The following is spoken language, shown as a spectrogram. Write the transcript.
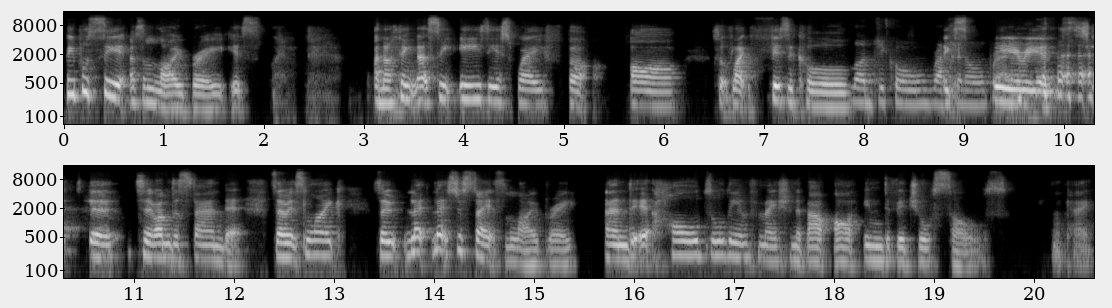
people see it as a library. It's and I think that's the easiest way for our sort of like physical logical rational experience to, to understand it. So it's like so let, let's just say it's a library and it holds all the information about our individual souls. Okay.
